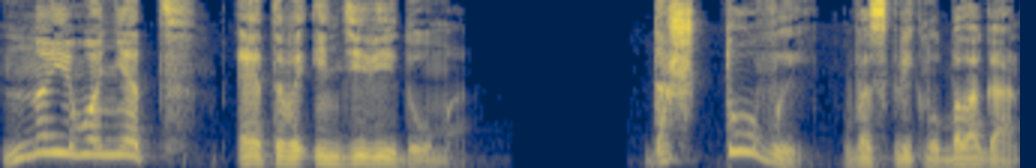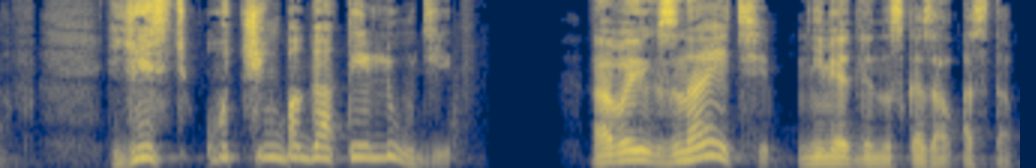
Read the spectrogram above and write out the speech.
Но его нет, этого индивидуума. «Да что вы!» — воскликнул Балаганов. «Есть очень богатые люди». «А вы их знаете?» — немедленно сказал Остап.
